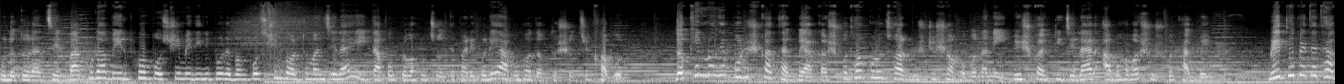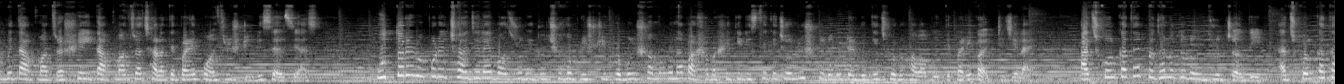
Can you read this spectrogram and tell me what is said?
মূলত রাজ্যের বাঁকুড়া, বীরভূম, পশ্চিম মেদিনীপুর এবং পশ্চিম বর্ধমান জেলায় এই তাপপ্রবাহ চলতে পারে বলে আবহাওয়া দপ্তর সূত্রে খবর। দক্ষিণবঙ্গে পরিষ্কার থাকবে আকাশ, কোথাও কোনো ঝড় বৃষ্টির সম্ভাবনা নেই। বেশ কয়েকটি জেলার আবহাওয়া শুষ্ক থাকবে। বৃদ্ধি পেতে থাকবে তাপমাত্রা, সেই তাপমাত্রা ছাড়াতে পারে পঁয়ত্রিশ ডিগ্রি সেলসিয়াস। উত্তরের উপরের ছয় জেলায় বজ্রবিদ্যুৎ সহ বৃষ্টির প্রবল সম্ভাবনা, পাশাপাশি তিরিশ থেকে চল্লিশ কিলোমিটার বেগে ঝোড়ো হাওয়া বইতে পারে কয়েকটি জেলায়। আজ কলকাতায় প্রধানত রৌদ্রোজ্জ্বল দিন। আজ কলকাতা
